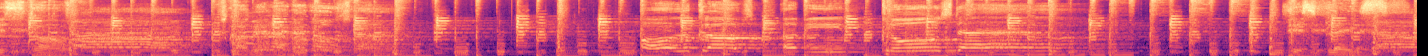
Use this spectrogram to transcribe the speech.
Is coming like a ghost town. All the clubs are being closed down. This place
